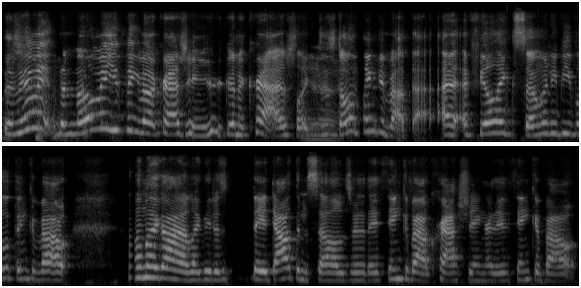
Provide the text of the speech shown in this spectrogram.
the moment the moment you think about crashing you're gonna crash like Yeah. just don't think about that I, I feel like so many people think about oh my god like they just they doubt themselves or they think about crashing or they think about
